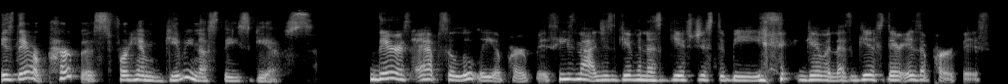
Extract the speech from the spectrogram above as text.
is there a purpose for Him giving us these gifts? There is absolutely a purpose. He's not just giving us gifts just to be giving us gifts. There is a purpose.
